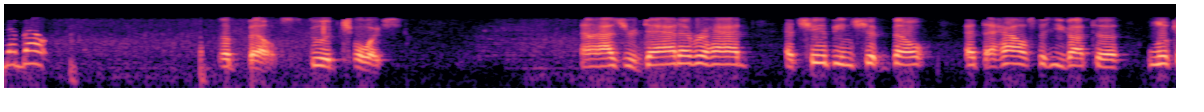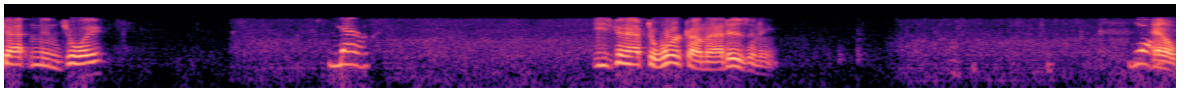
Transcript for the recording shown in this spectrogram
The belt. The belts. Good choice. Now, has your dad ever had a championship belt at the house that you got to look at and enjoy? No. He's going to have to work on that, isn't he? Yes. Now,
